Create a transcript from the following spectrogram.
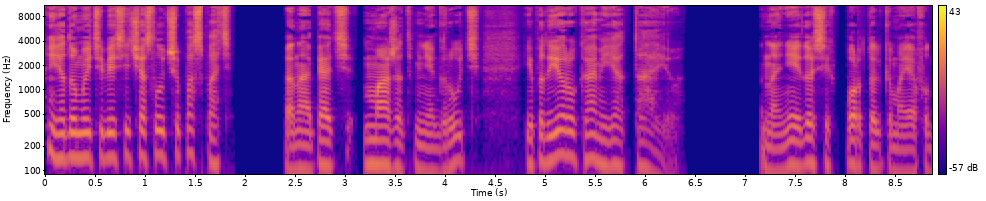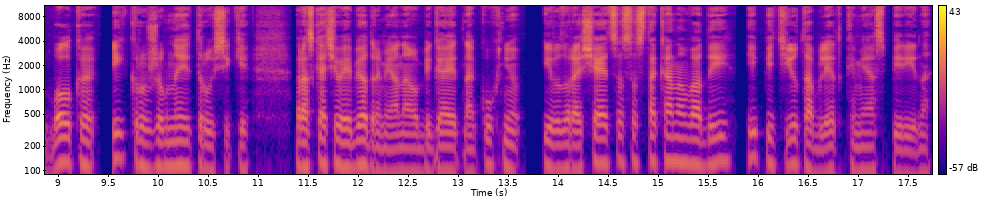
«Я думаю, тебе сейчас лучше поспать». Она опять мажет мне грудь, и под ее руками я таю. На ней до сих пор только моя футболка и кружевные трусики. Раскачивая бедрами, она убегает на кухню и возвращается со стаканом воды и пятью таблетками аспирина.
